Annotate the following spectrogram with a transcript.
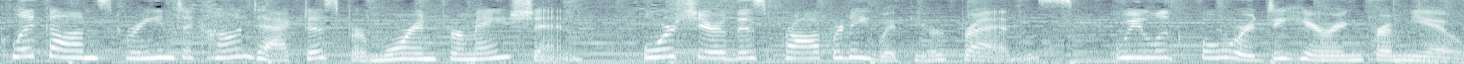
click on screen to contact us for more information or share this property with your friends. We look forward to hearing from you.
